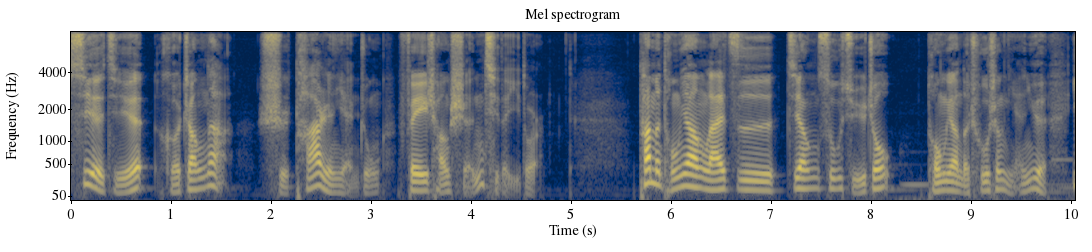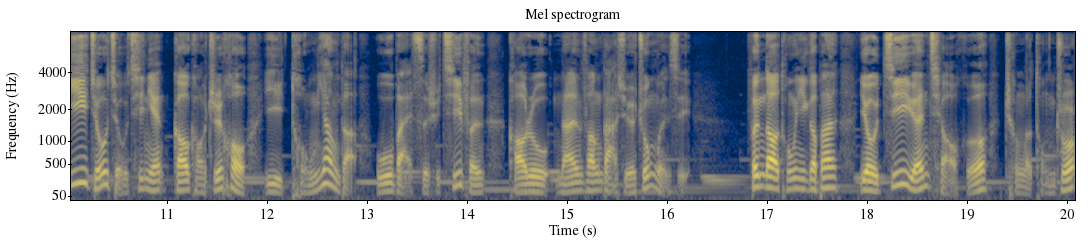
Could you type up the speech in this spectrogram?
谢杰和张娜是他人眼中非常神奇的一对儿。他们同样来自江苏徐州，同样的出生年月，一九九七年高考之后，以同样的五百四十七分考入南方大学中文系，分到同一个班，又机缘巧合成了同桌。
